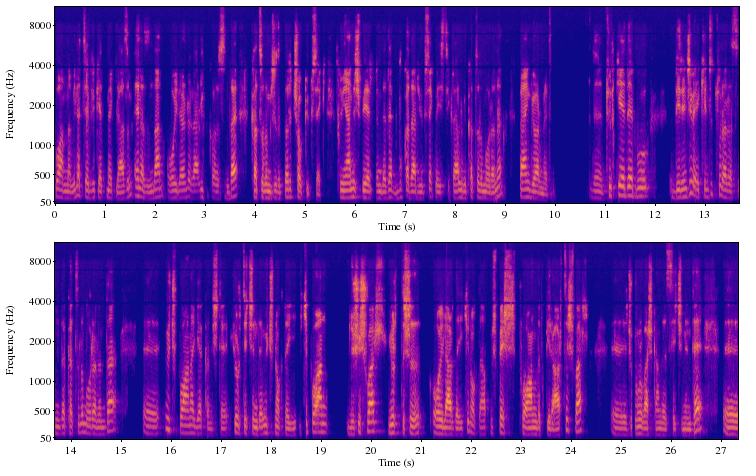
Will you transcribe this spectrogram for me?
bu anlamıyla tebrik etmek lazım. En azından oylarını vermek konusunda katılımcılıkları çok yüksek. Dünyanın hiçbir yerinde de bu kadar yüksek ve istikrarlı bir katılım oranı ben görmedim. E, Türkiye'de bu birinci ve ikinci tur arasında katılım oranında 3 e, puana yakın işte yurt içinde 3.2 puan düşüş var. Yurt dışı oylarda 2.65 puanlık bir artış var. E, Cumhurbaşkanlığı seçiminde. E,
